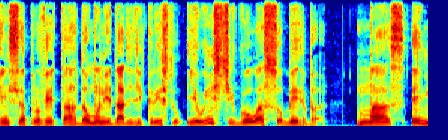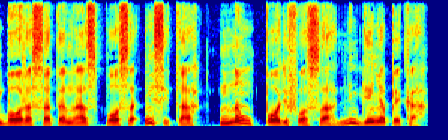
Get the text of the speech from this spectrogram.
em se aproveitar da humanidade de Cristo e o instigou à soberba. Mas, embora Satanás possa incitar, não pode forçar ninguém a pecar.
